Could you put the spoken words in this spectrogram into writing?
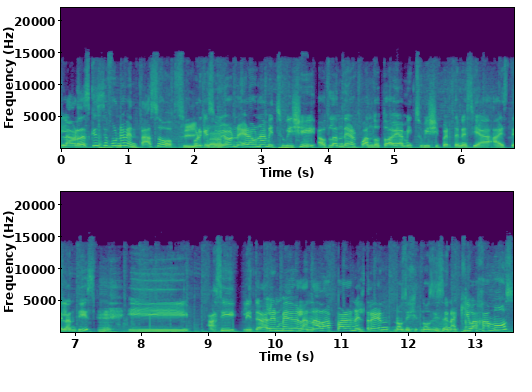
la verdad es que ese fue un eventazo. Sí, Porque claro. subieron, era una Mitsubishi Outlander cuando todavía Mitsubishi pertenecía a Stellantis. Y así, literal, en medio de la nada, paran el tren, nos, dij- nos dicen aquí bajamos,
